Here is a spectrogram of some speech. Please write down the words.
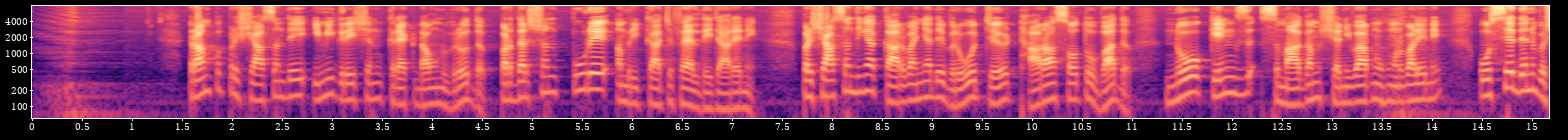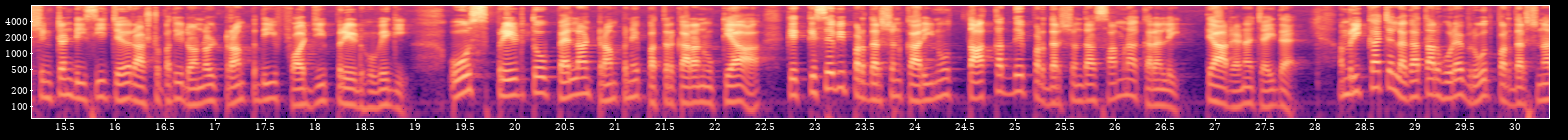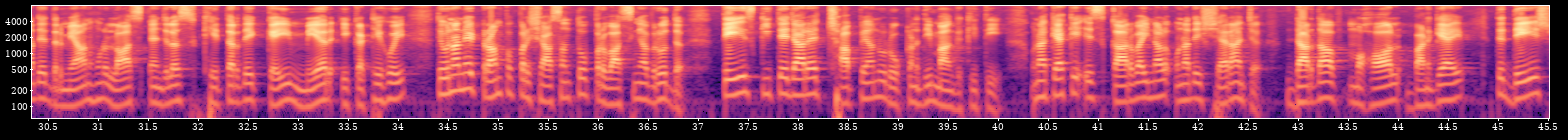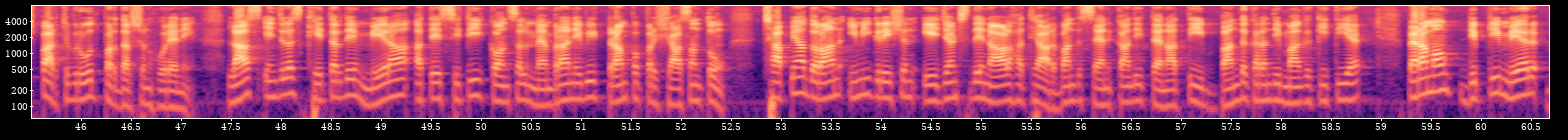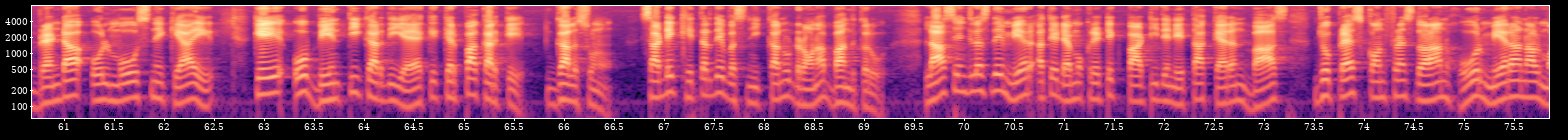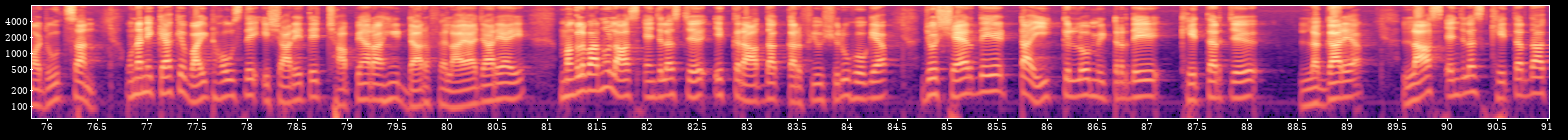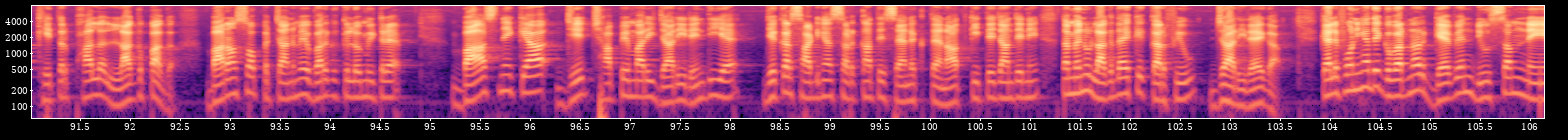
ਟਰੰਪ ਪ੍ਰਸ਼ਾਸਨ ਦੇ ਇਮੀਗ੍ਰੇਸ਼ਨ ਕ੍ਰੈਕਡਾਊਨ ਵਿਰੁੱਧ ਪ੍ਰਦਰਸ਼ਨ ਪੂਰੇ ਅਮਰੀਕਾ 'ਚ ਫੈਲਦੇ ਜਾ ਰਹੇ ਨੇ। ਪ੍ਰਸ਼ਾਸਨ ਦੀਆਂ ਕਾਰਵਾਈਆਂ ਦੇ ਵਿਰੋਧ 'ਚ 1800 ਤੋਂ ਵੱਧ ਨੋ ਕਿੰਗਸ ਸਮਾਗਮ ਸ਼ਨੀਵਾਰ ਨੂੰ ਹੋਣ ਵਾਲੇ ਨੇ। ਉਸੇ ਦਿਨ ਵਾਸ਼ਿੰਗਟਨ ਡੀਸੀ 'ਚ ਰਾਸ਼ਟਰਪਤੀ ਡੋਨਲਡ ਟਰੰਪ ਦੀ ਫੌਜੀ ਪਰੇਡ ਹੋਵੇਗੀ। ਉਸ ਪਰੇਡ ਤੋਂ ਪਹਿਲਾਂ ਟਰੰਪ ਨੇ ਪੱਤਰਕਾਰਾਂ ਨੂੰ ਕਿਹਾ ਕਿ ਕਿਸੇ ਵੀ ਪ੍ਰਦਰਸ਼ਨਕਾਰੀ ਨੂੰ ਤਾਕਤ ਦੇ ਪ੍ਰਦਰਸ਼ਨ ਦਾ ਸਾਹਮਣਾ ਕਰਨ ਲਈ ਤਿਆਰ ਰਹਿਣਾ ਚਾਹੀਦਾ ਹੈ। ਅਮਰੀਕਾ 'ਚ ਲਗਾਤਾਰ ਹੋ ਰਹੇ ਵਿਰੋਧ ਪ੍ਰਦਰਸ਼ਨਾਂ ਦੇ ਦਰਮਿਆਨ ਹੁਣ ਲਾਸ ਐਂਜਲਸ ਖੇਤਰ ਦੇ ਕਈ ਮੇਅਰ ਇਕੱਠੇ ਹੋਏ ਤੇ ਉਹਨਾਂ ਨੇ ਟਰੰਪ ਪ੍ਰਸ਼ਾਸਨ ਤੋਂ ਪ੍ਰਵਾਸੀਆਂ ਵਿਰੁੱਧ ਤੇਜ਼ ਕੀਤੇ ਜਾ ਰਹੇ ਛਾਪਿਆਂ ਨੂੰ ਰੋਕਣ ਦੀ ਮੰਗ ਕੀਤੀ। ਉਹਨਾਂ ਕਿਹਾ ਕਿ ਇਸ ਕਾਰਵਾਈ ਨਾਲ ਉਹਨਾਂ ਦੇ ਸ਼ਹਿਰਾਂ 'ਚ ਡਰ ਦਾ ਮਾਹੌਲ ਬਣ ਗਿਆ ਹੈ ਤੇ ਦੇਸ਼ ਭਰ 'ਚ ਵਿਰੋਧ ਪ੍ਰਦਰਸ਼ਨ ਹੋ ਰਹੇ ਨੇ। ਲਾਸ ਐਂਜਲਸ ਖੇਤਰ ਦੇ ਮੇਅਰਾਂ ਅਤੇ ਸਿਟੀ ਕੌਂਸਲ ਮੈਂਬਰਾਂ ਨੇ ਵੀ ਟਰੰਪ ਪ੍ਰਸ਼ਾਸਨ ਤੋਂ ਛਾਪਿਆਂ ਦੌਰਾਨ ਇਮੀਗ੍ਰੇਸ਼ਨ ਏਜੰਟਸ ਦੇ ਨਾਲ ਹਥਿਆਰਬੰਦ ਸੈਨਿਕਾਂ ਦੀ ਤੈਨਾਤੀ ਬੰਦ ਕਰਨ ਦੀ ਮੰਗ ਕੀਤੀ ਹੈ। Paramount deputy mayor Brenda Olmos ਨੇ ਕਿਹਾ ਹੈ ਕਿ ਉਹ ਬੇਨਤੀ ਕਰਦੀ ਹੈ ਕਿ ਕਿਰਪਾ ਕਰਕੇ ਗੱਲ ਸੁਣੋ। ਸਾਡੇ ਖੇਤਰ ਦੇ ਵਸਨੀਕਾਂ ਨੂੰ ਡਰਾਉਣਾ ਬੰਦ ਕਰੋ। ਲਾਸ ਐਂਜਲਸ ਦੇ ਮੇਅਰ ਅਤੇ ਡੈਮੋਕ੍ਰੈਟਿਕ ਪਾਰਟੀ ਦੇ ਨੇਤਾ ਕੈਰਨ ਬਾਸ, ਜੋ ਪ੍ਰੈਸ ਕਾਨਫਰੰਸ ਦੌਰਾਨ ਹੋਰ ਮੇਅਰਾਂ ਨਾਲ ਮੌਜੂਦ ਸਨ, ਉਹਨਾਂ ਨੇ ਕਿਹਾ ਕਿ ਵਾਈਟ ਹਾਊਸ ਦੇ ਇਸ਼ਾਰੇ ਤੇ ਛਾਪਿਆਂ ਰਾਹੀਂ ਡਰ ਫੈਲਾਇਆ ਜਾ ਰਿਹਾ ਹੈ ਮੰਗਲਵਾਰ ਨੂੰ ਲਾਸ ਐਂਜਲਸ 'ਚ ਇੱਕ ਰਾਤ ਦਾ ਕਰਫਿਊ ਸ਼ੁਰੂ ਹੋ ਗਿਆ, ਜੋ ਸ਼ਹਿਰ ਦੇ 2.5 ਕਿਲੋਮੀਟਰ ਦੇ ਖੇਤਰ 'ਚ ਲੱਗਾ ਰਿਹਾ। ਲਾਸ ਐਂਜਲਸ ਖੇਤਰ ਦਾ ਖੇਤਰਫਲ ਲਗਭਗ 1295 ਵਰਗ ਕਿਲੋਮੀਟਰ ਹੈ। ਬਾਸ ਨੇ ਕਿਹਾ, ਜੇ ਛਾਪੇਮਾਰੀ ਜਾਰੀ ਰਹਿੰਦੀ ਹੈ ਜੇਕਰ ਸਾਡੀਆਂ ਸੜਕਾਂ ਤੇ ਸੈਨਿਕ ਤਾਇਨਾਤ ਕੀਤੇ ਜਾਂਦੇ ਨੇ, ਤਾਂ ਮੈਨੂੰ ਲੱਗਦਾ ਹੈ ਕਿ ਕਰਫਿਊ ਜਾਰੀ ਰਹੇਗਾ। ਕੈਲੀਫੋਰਨੀਆ ਦੇ ਗਵਰਨਰ ਗੈਵਿਨ ਨਿਊਸਮ ਨੇ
